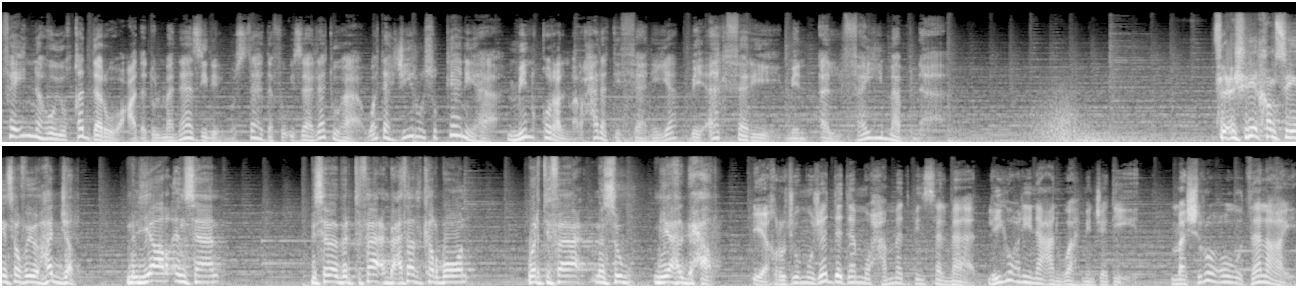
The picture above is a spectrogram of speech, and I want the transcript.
فإنه يقدر عدد المنازل المستهدف إزالتها وتهجير سكانها من قرى المرحلة الثانية بأكثر من ألفي مبنى في 2050 سوف يهجر مليار إنسان بسبب ارتفاع انبعاثات الكربون وارتفاع منسوب مياه البحار. يخرج مجددا محمد بن سلمان ليعلن عن وهم جديد. مشروع The Line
